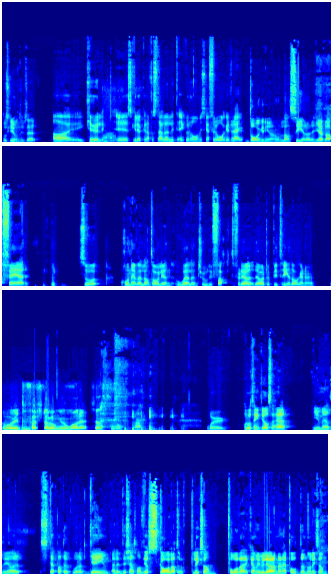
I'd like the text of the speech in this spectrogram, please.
Då skrev hon typ så här, Ja, kul. Eh, Skulle jag kunna få ställa lite ekonomiska frågor till dig? dagen innan hon lanserar en jävla affär. Så hon är väl antagligen well and truly fucked. För det har, det har varit uppe i tre dagar nu. Det var ju inte första gången hon var det, känns det som. Word. Och då tänkte jag så här. I och med att vi har steppat upp vårt game. Eller det känns som att vi har skalat upp liksom påverkan vi vill göra med den här podden. Och liksom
